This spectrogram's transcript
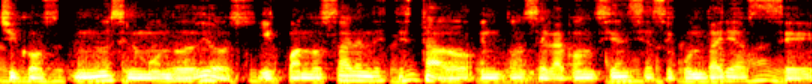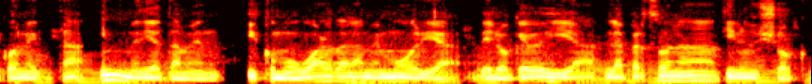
chicos, no es el mundo de Dios. Y cuando salen de este estado, entonces la conciencia secundaria se conecta inmediatamente. Y como guarda la memoria de lo que veía, la persona tiene un shock.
